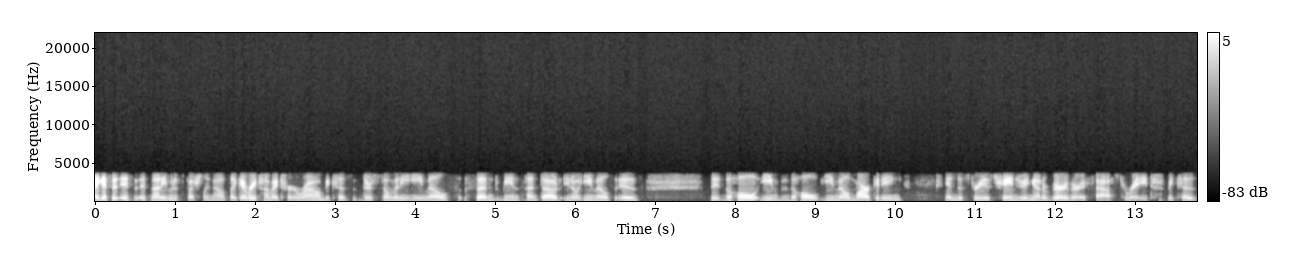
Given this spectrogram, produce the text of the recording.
I guess it, it's it's not even especially now. It's like every time I turn around because there's so many emails sent being sent out. You know, emails is the, the whole e- the whole email marketing industry is changing at a very very fast rate because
